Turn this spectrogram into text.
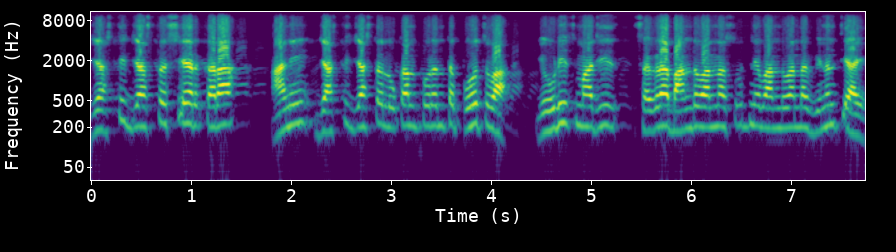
जास्तीत जास्त शेअर करा. आणि जास्तीत जास्त लोकांपर्यंत पोहोचवा. एवढीच माझी सगळ्या बांधवांना सुज्ञ बांधवांना विनंती आहे.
